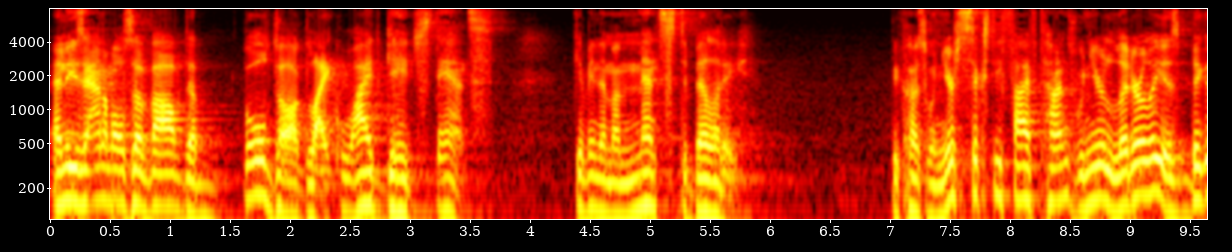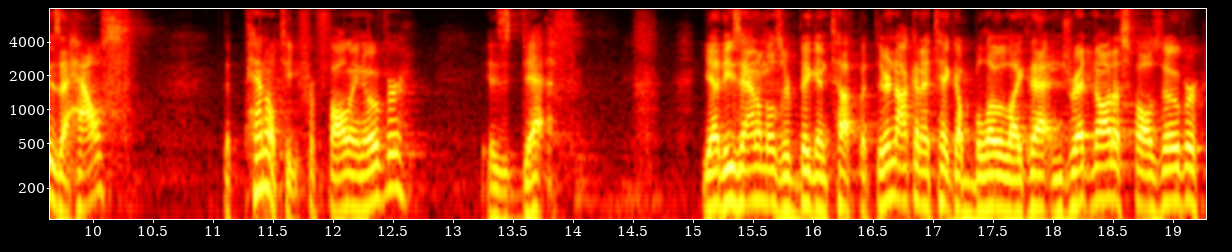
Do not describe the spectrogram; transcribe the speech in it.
And these animals evolved a bulldog like wide gauge stance giving them immense stability. Because when you're 65 tons, when you're literally as big as a house, the penalty for falling over is death. Yeah, these animals are big and tough, but they're not going to take a blow like that. And Dreadnoughtus falls over,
